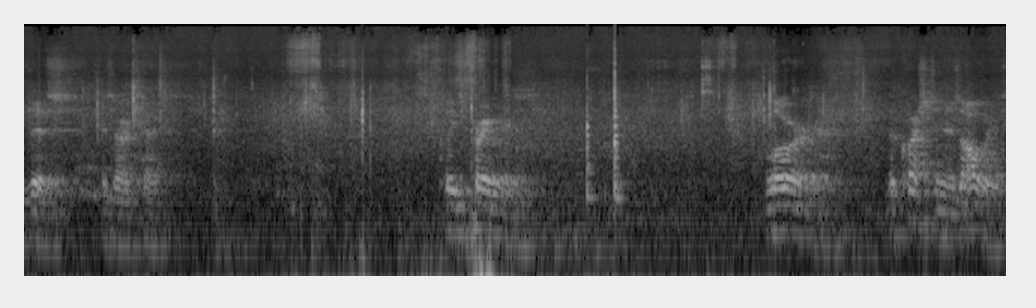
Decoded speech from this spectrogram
This is our text. Please pray with me. Lord, the question is always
